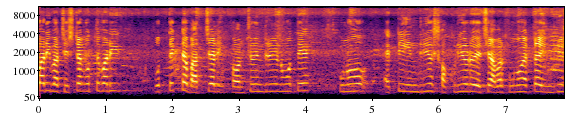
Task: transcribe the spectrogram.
পারি বা চেষ্টা করতে পারি প্রত্যেকটা বাচ্চারই পঞ্চ ইন্দ্রিয়ের মধ্যে কোনো একটি ইন্দ্রিয় সক্রিয় রয়েছে, আবার কোনো একটা ইন্দ্রিয়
